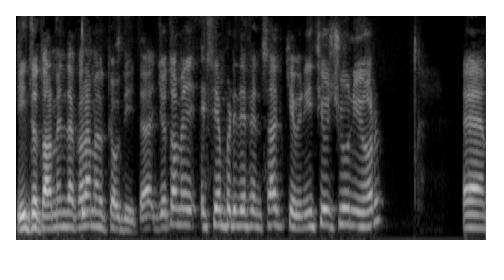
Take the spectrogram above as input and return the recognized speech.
I totalment d'acord amb el que heu dit. Eh? Jo també he sempre he defensat que Vinicius Júnior eh,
